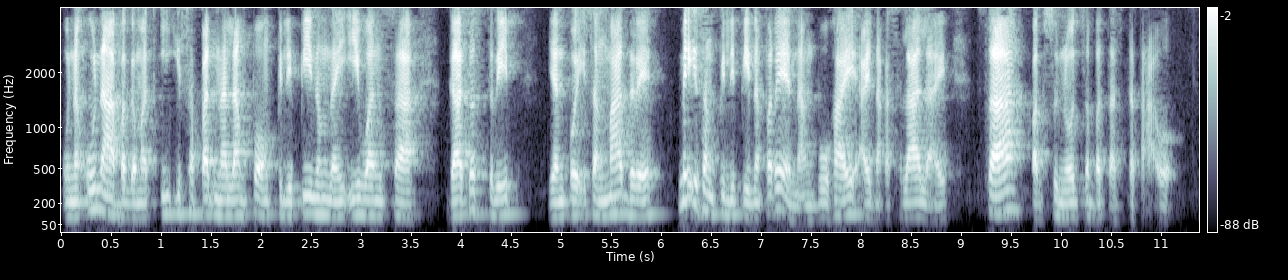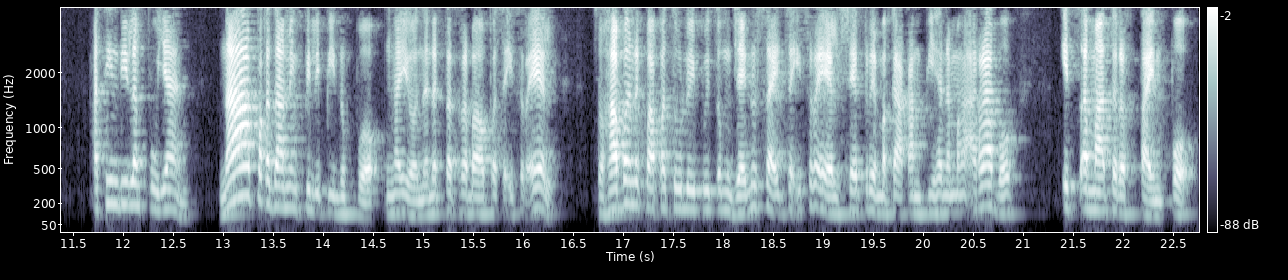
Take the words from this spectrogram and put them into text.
Unang-una, bagamat iisa pa na lang po ang Pilipinong naiiwan sa Gaza Strip, yan po isang madre, may isang Pilipina pa rin. Ang buhay ay nakasalalay sa pagsunod sa batas katao. At hindi lang po yan. Napakadaming Pilipino po ngayon na nagtatrabaho pa sa Israel. So habang nagpapatuloy po itong genocide sa Israel, syempre magkakampihan ng mga Arabo, it's a matter of time po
